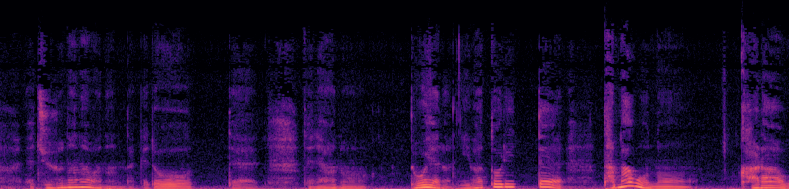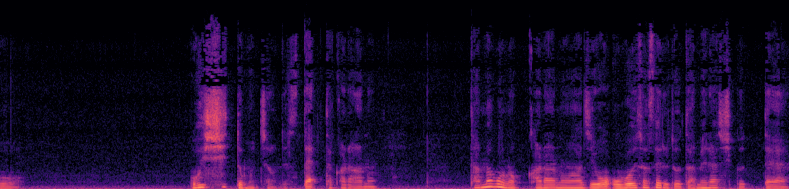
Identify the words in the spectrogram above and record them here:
「え17羽なんだけど」って。でねあのどうやら鶏って卵の殻を美味しいって思っちゃうんですって。だからあの卵の殻の味を覚えさせるとダメらしくって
